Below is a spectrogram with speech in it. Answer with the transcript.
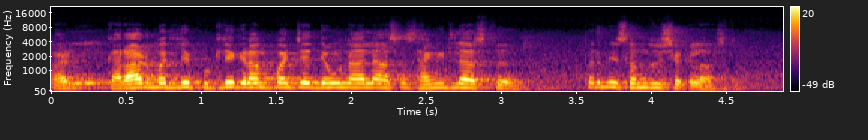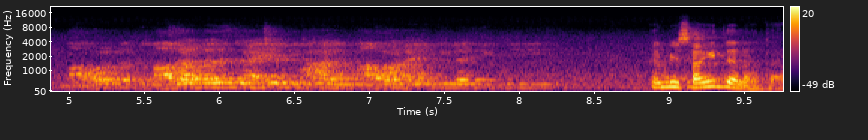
कारण कराडमधली कुठली ग्रामपंचायत देऊन आलं असं सांगितलं असतं तर मी समजू शकलो असतो. तर मी सांगितलं ना आता.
